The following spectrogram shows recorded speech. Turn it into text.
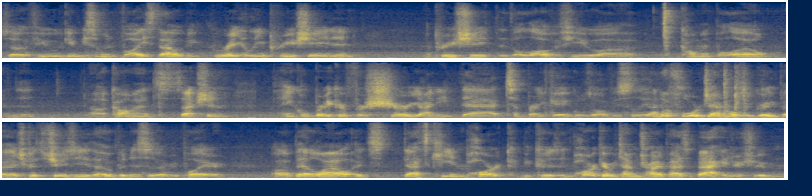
So if you would give me some advice, that would be greatly appreciated. I appreciate the love if you uh, comment below in the uh, comments section. Ankle breaker for sure. I need that to break ankles, obviously. I know floor general is a great badge because it shows you the openness of every player. Uh, bailout, it's that's key in park because in park every time you try to pass back as you're shooting,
